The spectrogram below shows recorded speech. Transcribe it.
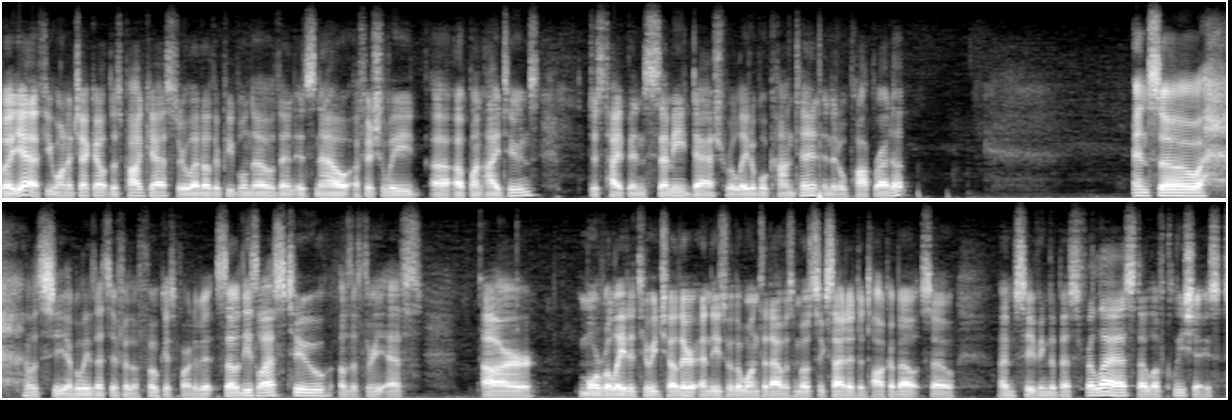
But yeah, if you want to check out this podcast or let other people know, then it's now officially uh, up on iTunes. Just type in semi dash relatable content, and it'll pop right up. And so, let's see. I believe that's it for the focus part of it. So these last two of the three Fs are more related to each other, and these were the ones that I was most excited to talk about. So I'm saving the best for last. I love cliches.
